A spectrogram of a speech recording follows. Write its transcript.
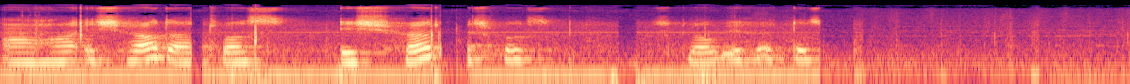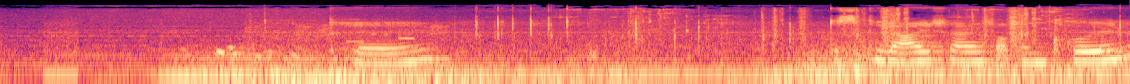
Aha, ich höre da etwas. Ich höre etwas. Ich glaube, ihr hört das. Okay. Das gleiche einfach in grün.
